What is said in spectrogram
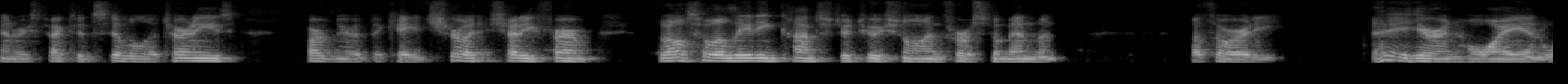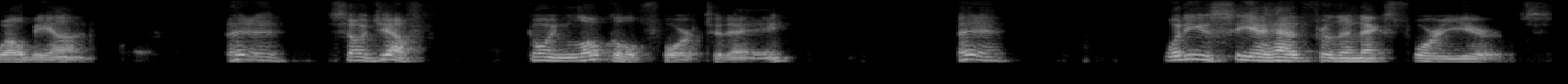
and respected civil attorneys, partner at the Cades Schutte firm, but also a leading constitutional and First Amendment authority here in Hawaii and well beyond. Uh, So Jeff, going local for today, uh, what do you see ahead for the next four years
